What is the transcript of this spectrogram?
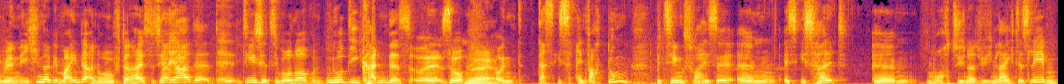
wenn ich in der Gemeinde anrufe, dann heißt es, ja, ja, der, der, die ist jetzt im Urlaub und nur die kann das. Äh, so. Ja, ja. Und das ist einfach dumm. Beziehungsweise ähm, es ist halt, ähm, macht sich natürlich ein leichtes Leben.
